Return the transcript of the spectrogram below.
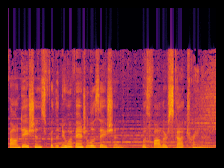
Foundations for the New Evangelization with Father Scott Traynor.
